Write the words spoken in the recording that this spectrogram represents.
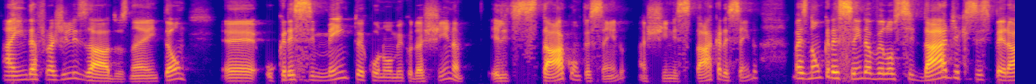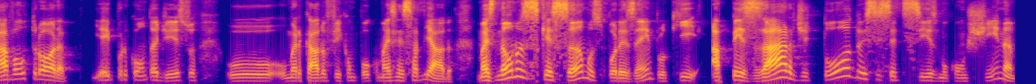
ainda fragilizados. Né? Então, é, o crescimento econômico da China ele está acontecendo, a China está crescendo, mas não crescendo à velocidade que se esperava outrora. E aí, por conta disso, o, o mercado fica um pouco mais ressabiado. Mas não nos esqueçamos, por exemplo, que apesar de todo esse ceticismo com China,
